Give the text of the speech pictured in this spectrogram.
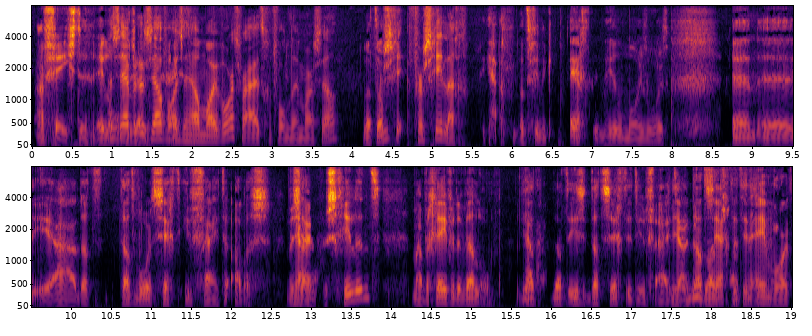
aan feesten. Hele Dus ze hebben er zelf ooit een heel mooi woord voor uitgevonden, Marcel. Wat dan? Verschi- verschillig. Ja, dat vind ik echt een heel mooi woord. En eh, ja, dat, dat woord zegt in feite alles. We Ja. zijn verschillend, maar we geven er wel om. Ja. Dat, dat, is, dat zegt het in feite. Ja, dat zegt het in één woord.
